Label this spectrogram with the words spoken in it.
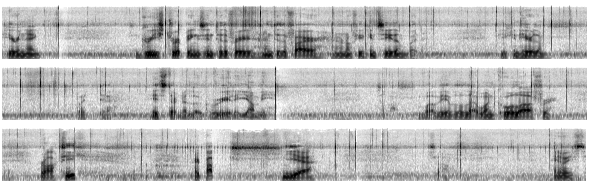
Hearing that grease drippings into the fire, into the fire. I don't know if you can see them, but you can hear them. But uh, it's starting to look really yummy. So we'll be able to let one cool off for Roxy. Right, Pop? Yeah. So, anyways.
